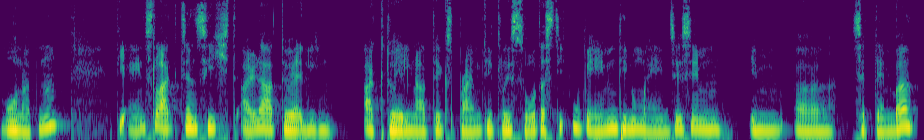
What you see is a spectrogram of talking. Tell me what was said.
Monaten. Die Einzelaktiensicht aller aktuellen, aktuellen ATX Prime-Titel ist so, dass die UBM die Nummer 1 ist im, im äh, September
